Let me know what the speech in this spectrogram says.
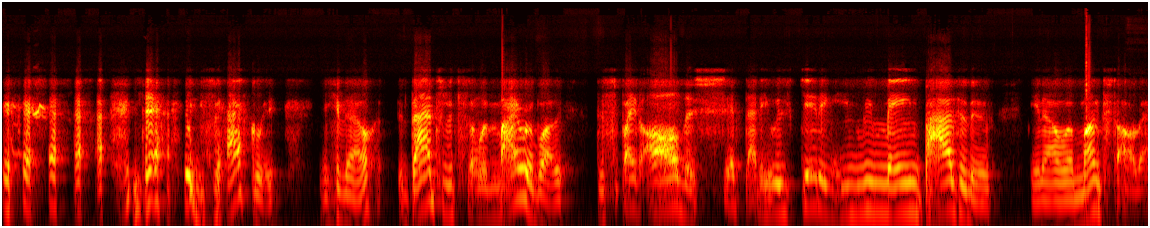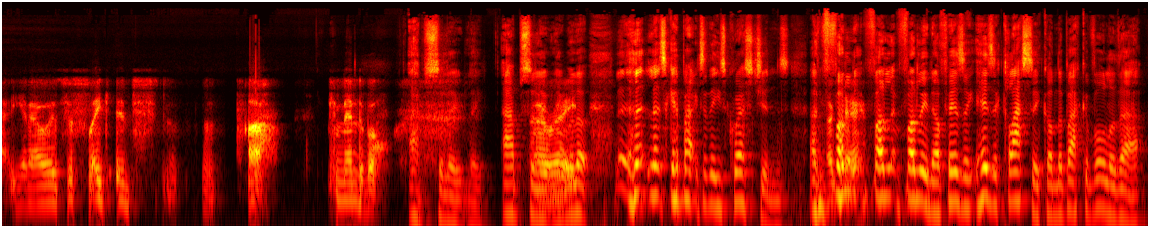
yeah, exactly. You know, that's what's so admirable. Despite all the shit that he was getting, he remained positive. You know, amongst all that, you know, it's just like it's. Uh, commendable. Absolutely, absolutely. Right. Well, look, let, us get back to these questions. And fun, okay. fun, funnily enough, here's a here's a classic on the back of all of that.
